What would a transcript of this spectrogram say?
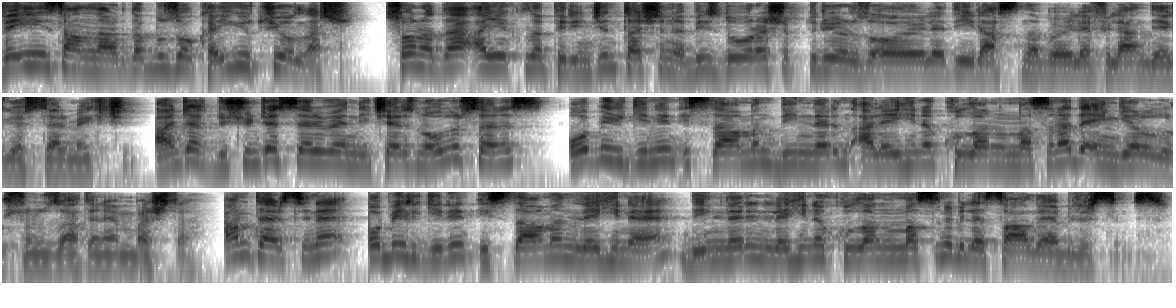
ve insanlar da bu zokayı yutuyorlar. Sonra da ayıkla pirincin taşını biz de uğraşıp duruyoruz o öyle değil aslında böyle filan diye göstermek için. Ancak düşünce serüveninin içerisinde olursanız o bilginin İslam'ın dinlerin aleyhine kullanılmasına da engel olursunuz zaten en başta. Tam tersine o bilginin İslam'ın lehine, dinlerin lehine kullanılmasını bile sağlayabilirsiniz.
